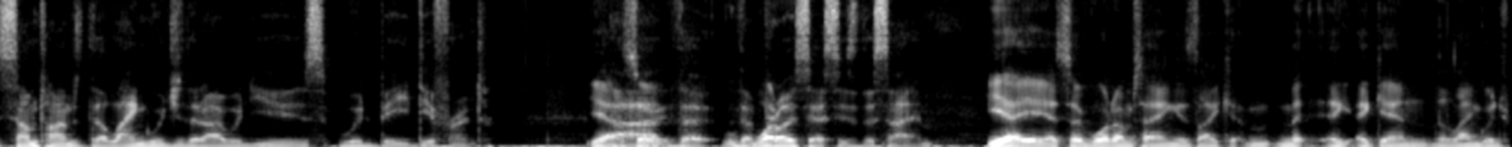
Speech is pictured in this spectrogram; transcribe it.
sometimes the language that I would use would be different. Yeah. Uh, so the the what- process is the same. Yeah, yeah, yeah. So what I'm saying is like, m- again, the language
